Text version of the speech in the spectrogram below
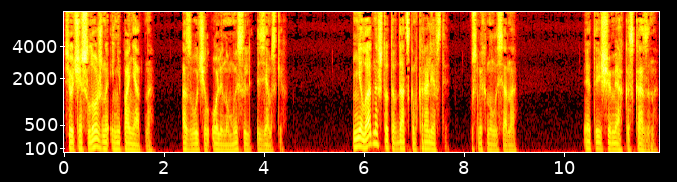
Все очень сложно и непонятно, озвучил Олину мысль Земских. «Неладно что-то в датском королевстве», — усмехнулась она. «Это еще мягко сказано».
